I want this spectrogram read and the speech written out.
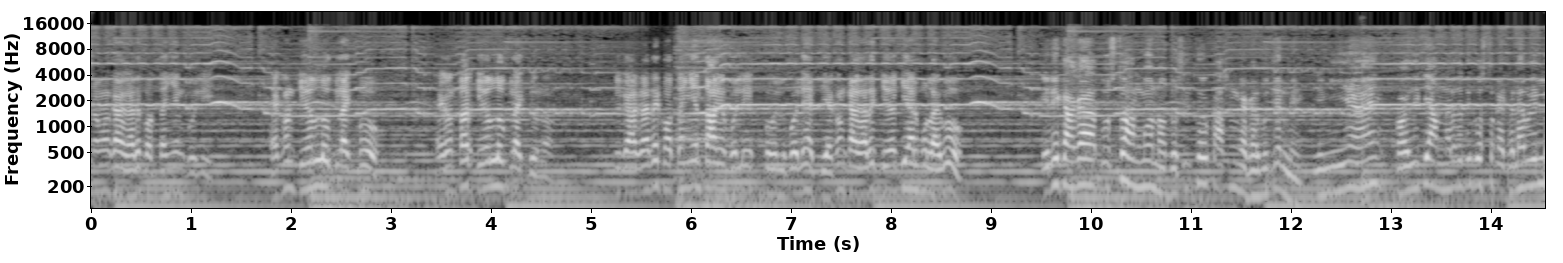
সময় কাকারে কথা ইয়ে বলি এখন কেউ লোক লাগবো? এখন তার কেউ লোক লাগতো না? তুই কাকারে কথা ইয়ে তাকে বলে বলে- এখন কাকারে কেউ কি আর বলাইবো? এরে কাকা দোস্ত আমগো না দোস্ত তো কাসুন কাকার বুঝছেন নি নিয়ে আয় কয় যে কি আপনারা যদি গোস্ত কাটে না বলিল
